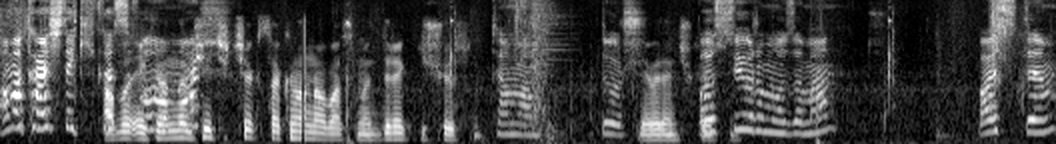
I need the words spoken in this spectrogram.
Ama kaç dakikası Abla falan ekranda var. bir şey çıkacak sakın ona basma. Direkt düşüyorsun. Tamam. Dur. Deveden çıkıyorsun. Basıyorum o zaman. Bastım.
